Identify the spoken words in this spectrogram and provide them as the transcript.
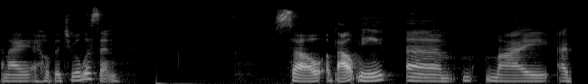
and I, I hope that you will listen. So about me, um, my I'm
